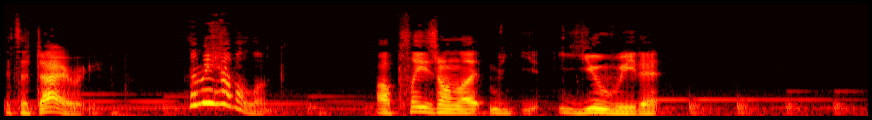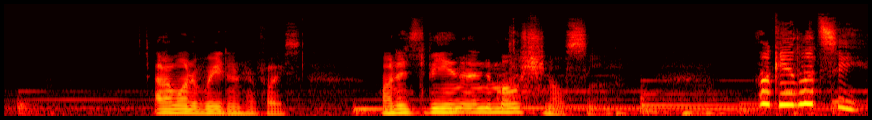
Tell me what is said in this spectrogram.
It's a diary. Let me have a look. Oh, please don't let y- you read it. I don't want to read in her voice. I want it to be an, an emotional scene. Okay, let's see.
